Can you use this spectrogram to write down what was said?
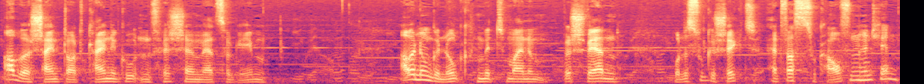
Aber es scheint dort keine guten Fische mehr zu geben. Aber nun genug mit meinen Beschwerden. Wurdest du geschickt, etwas zu kaufen, Hündchen?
